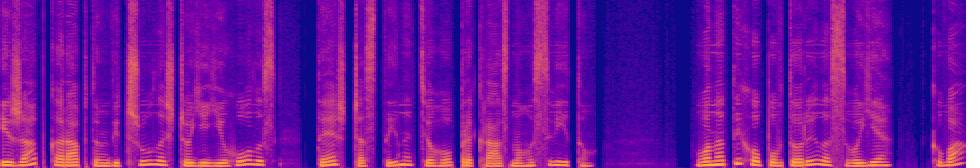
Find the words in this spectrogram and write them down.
і жабка раптом відчула, що її голос теж частина цього прекрасного світу. Вона тихо повторила своє ква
